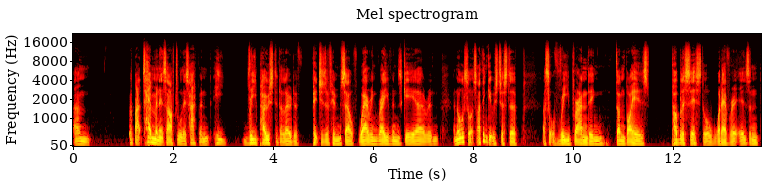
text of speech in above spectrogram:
um, about ten minutes after all this happened, he reposted a load of pictures of himself wearing Ravens gear and and all sorts. I think it was just a a sort of rebranding done by his publicist or whatever it is, and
